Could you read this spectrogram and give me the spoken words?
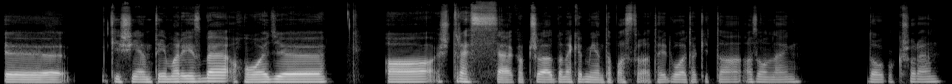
ö, kis ilyen téma részbe, hogy ö, a stresszel kapcsolatban neked milyen tapasztalataid voltak itt a, az online dolgok során?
